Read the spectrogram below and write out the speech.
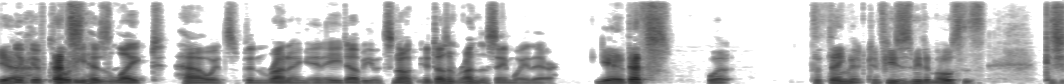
Yeah, like if that's- Cody has liked how it's been running in AEW, it's not it doesn't run the same way there. Yeah, that's what the thing that confuses me the most is because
